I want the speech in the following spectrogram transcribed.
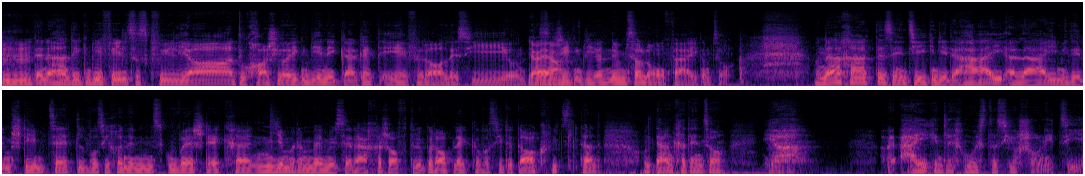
Mhm. dann haben irgendwie viele so das Gefühl, ja, du kannst ja irgendwie nicht gegen die Ehe für alle sein und Ja, das ja. ist irgendwie nicht mehr salonfähig und so. Und nachher sind sie irgendwie daheim allein mit ihrem Stimmzettel, wo sie können ins Kuvert stecken können, niemandem mehr müssen Rechenschaft darüber ablegen, was sie dort angekreuzelt haben und denken dann so, ja, aber eigentlich muss das ja schon nicht sein,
